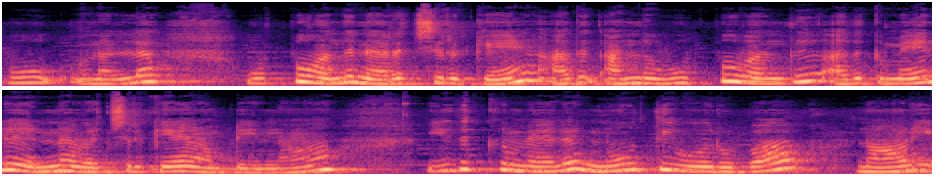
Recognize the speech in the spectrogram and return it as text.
பூ நல்ல உப்பு வந்து நிறைச்சிருக்கேன். அது அந்த உப்பு வந்து அதுக்கு மேலே என்ன வச்சுருக்கேன் அப்படின்னா இதுக்கு மேலே நூற்றி ஒரு ரூபா நாணி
